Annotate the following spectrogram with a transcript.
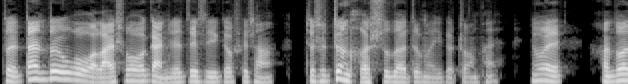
对，但对于我来说，我感觉这是一个非常就是正合适的这么一个状态，因为很多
